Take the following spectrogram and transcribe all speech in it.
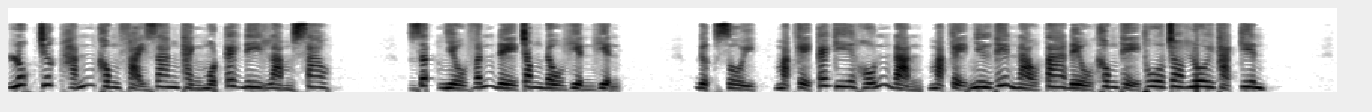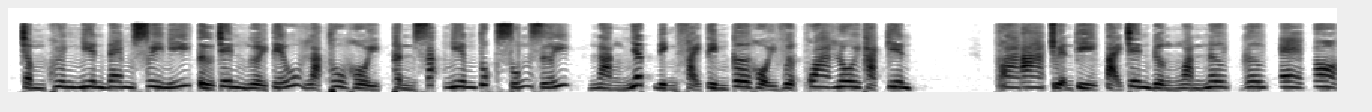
lúc trước hắn không phải giang thành một cách đi làm sao. Rất nhiều vấn đề trong đầu hiện hiện. Được rồi, mặc kệ cái kia hỗn đàn, mặc kệ như thế nào ta đều không thể thua cho lôi thạch kiên. Trầm khuyên nhiên đem suy nghĩ từ trên người tiếu lạc thu hồi, thần sắc nghiêm túc xuống dưới, nàng nhất định phải tìm cơ hội vượt qua lôi thạch kiên. Hoa A chuyện kỳ tại trên đường ngoằn nơ, gơ, e, o,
